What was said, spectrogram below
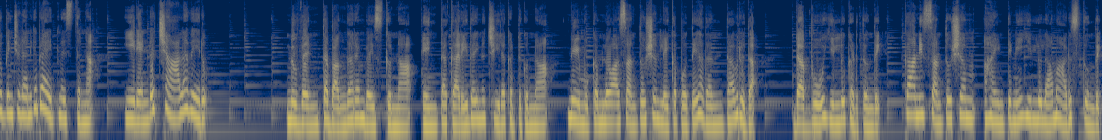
చూపించడానికి ప్రయత్నిస్తున్నా. ఈ రెండు చాలా వేరు. నువ్వెంత బంగారం వేసుకున్నా ఎంత ఖరీదైన చీర కట్టుకున్నా నీ ముఖంలో ఆ సంతోషం లేకపోతే అదంతా వృధా. డబ్బు ఇల్లు కడుతుంది కాని సంతోషం ఆ ఇంటిని ఇల్లులా మారుస్తుంది.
